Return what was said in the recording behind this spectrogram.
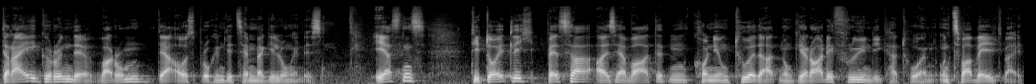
drei Gründe, warum der Ausbruch im Dezember gelungen ist. Erstens die deutlich besser als erwarteten Konjunkturdaten und gerade Frühindikatoren, und zwar weltweit.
